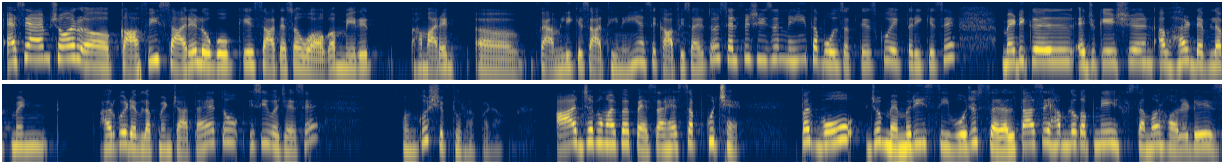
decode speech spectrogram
ऐसे आई एम श्योर काफ़ी सारे लोगों के साथ ऐसा हुआ होगा। मेरे, हमारे फैमिली के साथ ही नहीं, ऐसे काफ़ी सारे। तो सेल्फिश रीज़न नहीं था बोल सकते इसको एक तरीके से। मेडिकल एजुकेशन अब हर डेवलपमेंट हर कोई डेवलपमेंट चाहता है तो इसी वजह से उनको शिफ्ट होना पड़ा। आज जब हमारे पास पैसा है, सब कुछ है, पर वो जो मेमोरीज थी, वो जो सरलता से हम लोग अपने समर हॉलीडेज़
